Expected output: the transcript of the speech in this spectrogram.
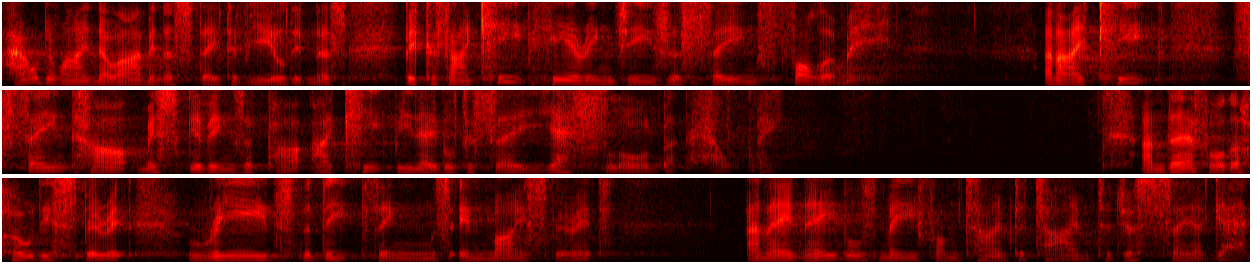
How do I know I'm in a state of yieldedness? Because I keep hearing Jesus saying, Follow me. And I keep, faint heart, misgivings apart, I keep being able to say, Yes, Lord, but help me. And therefore, the Holy Spirit reads the deep things in my spirit and enables me from time to time to just say again,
